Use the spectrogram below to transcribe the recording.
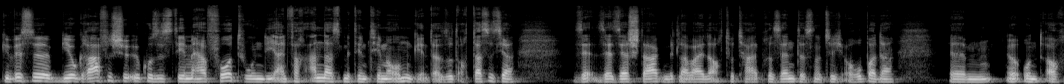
gewisse geografische Ökosysteme hervortun, die einfach anders mit dem Thema umgehen. Also auch das ist ja sehr, sehr, sehr stark mittlerweile auch total präsent, dass natürlich Europa da ähm, und auch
